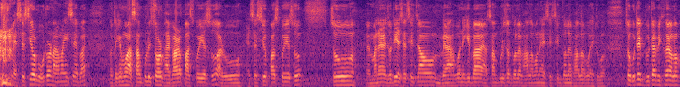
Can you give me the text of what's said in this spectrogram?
এছ এছ চিৰ বহুতৰ নাম আহিছে এবাৰ। গতিকে মই আছাম পুলিচৰ ভাইভাৰ পাছ কৰি আছোঁ আৰু এছ এছ চিও পাছ কৰি আছোঁ। চ' মানে যদি এছ এছ চিত যাওঁ বেয়া হ'ব নেকি বা আছাম পুলিচত গ'লে ভাল হ'ব নে এছ এছ চিত গ'লে ভাল হ'ব সেইটো চ' গোটেই দুটা বিষয়ে অলপ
